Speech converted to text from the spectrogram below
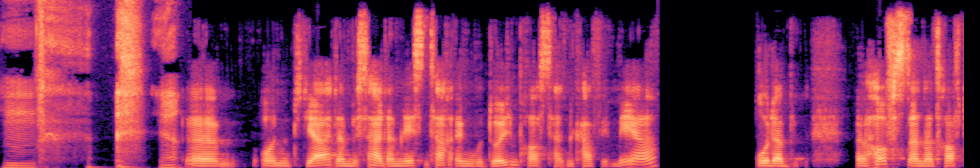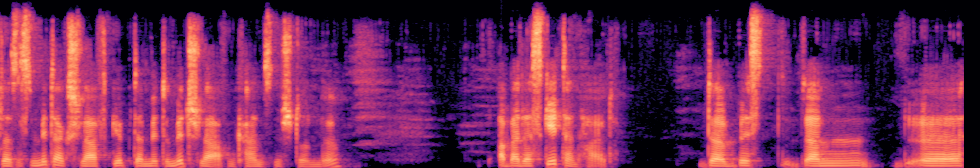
Hm. ja. Ähm, und ja, dann bist du halt am nächsten Tag irgendwo durch und brauchst halt einen Kaffee mehr. Oder äh, hoffst dann darauf, dass es einen Mittagsschlaf gibt, damit du mitschlafen kannst eine Stunde. Aber das geht dann halt. Da bist dann, äh,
